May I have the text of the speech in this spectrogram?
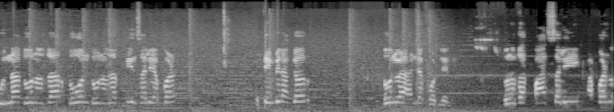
पुन्हा दोन हजार दोन दोन हजार तीन साली आपण टेंबी दोन वेळा हंड्या फोडलेले. दोन हजार पाच साली आपण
